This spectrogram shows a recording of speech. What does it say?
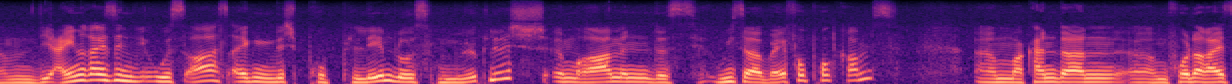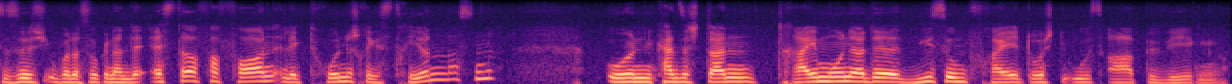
Die Einreise in die USA ist eigentlich problemlos möglich im Rahmen des Visa Waiver Programms. Ähm, man kann dann ähm, vor der Reise sich über das sogenannte ESTA-Verfahren elektronisch registrieren lassen und kann sich dann drei Monate visumfrei durch die USA bewegen.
